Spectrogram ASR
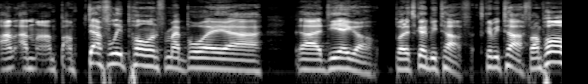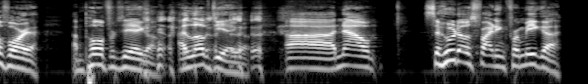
I'm I'm I'm, I'm definitely pulling for my boy uh, uh, Diego, but it's going to be tough. It's going to be tough. I'm pulling for you. I'm pulling for Diego. I love Diego. Uh, now, Cejudo's fighting Formiga.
